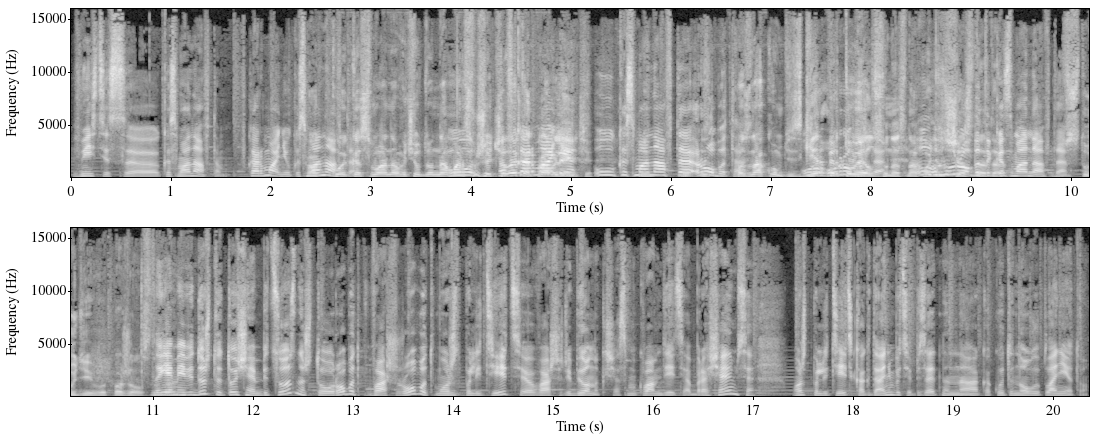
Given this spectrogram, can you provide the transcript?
вместе с э, космонавтом. В кармане у космонавта. Какой космонавт? Вы что, на Марс У- уже человек в кармане отправляете? у космонавта Э, робота. Познакомьтесь, У- у Герберт робота. Уэллс у нас находится у сейчас. да, да, робота-космонавта. В студии, вот, пожалуйста. Но да. я имею в виду, что это очень амбициозно, что робот, ваш робот может полететь, э, ваш ребенок, сейчас мы к вам, дети, обращаемся, может полететь когда-нибудь обязательно на какую-то новую планету.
